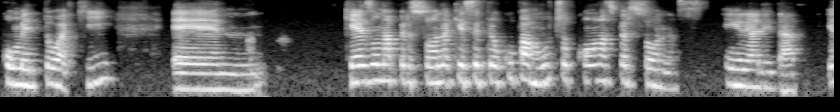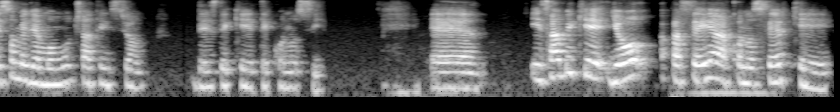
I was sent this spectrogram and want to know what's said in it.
comentó aquí, eh, que es una persona que se preocupa mucho con las personas, en realidad. Eso me llamó mucha atención desde que te conocí. Eh, y sabe que yo pasé a conocer que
